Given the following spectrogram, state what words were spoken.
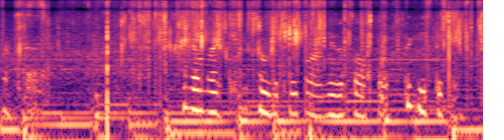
Okay. I think I might keep some of the tape on. I mean, it's all so sticky, sticky.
